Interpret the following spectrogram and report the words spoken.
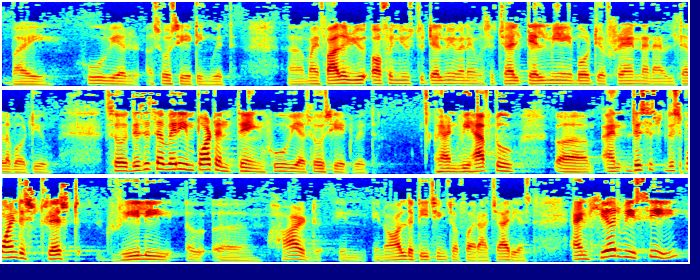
by who we are associating with. Uh, my father often used to tell me when I was a child, tell me about your friend and I will tell about you. So this is a very important thing who we associate with. And we have to, uh, and this is, this point is stressed really uh, uh, hard in, in all the teachings of our acharyas. And here we see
